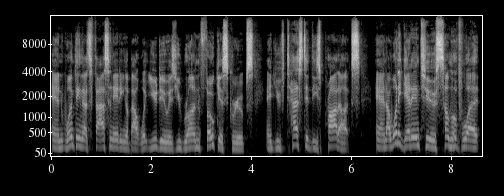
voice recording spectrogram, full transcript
And one thing that's fascinating about what you do is you run focus groups and you've tested these products and I want to get into some of what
